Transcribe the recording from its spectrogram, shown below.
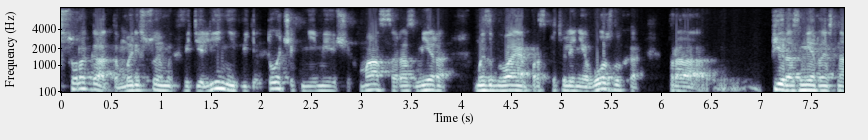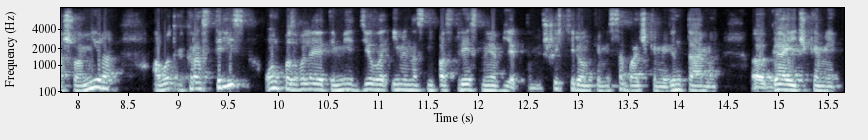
суррогатам. Мы рисуем их в виде линий, в виде точек, не имеющих массы, размера. Мы забываем про сопротивление воздуха, про пи-размерность нашего мира. А вот как раз ТРИС, он позволяет иметь дело именно с непосредственными объектами, шестеренками, собачками, винтами, э, гаечками.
